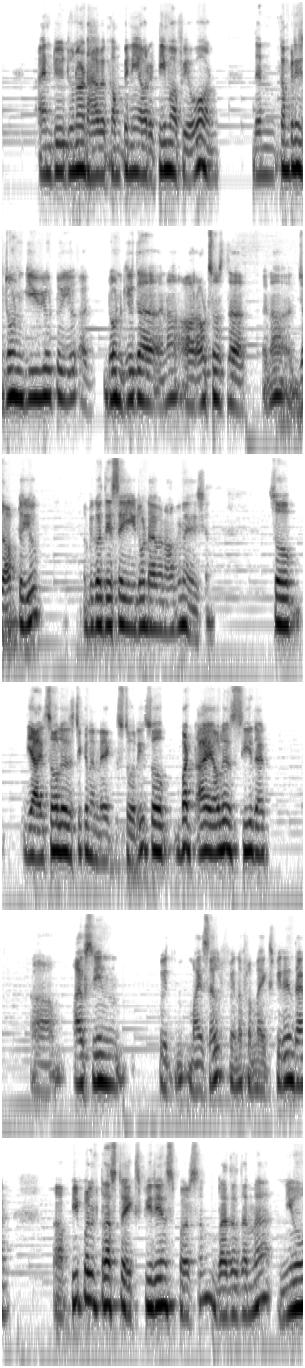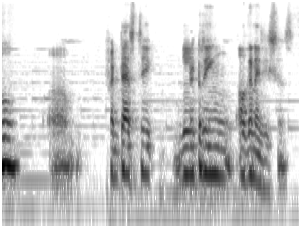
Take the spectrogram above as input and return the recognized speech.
and you do not have a company or a team of your own, then companies don't give you to you uh, don't give the you know or outsource the you know job to you because they say you don't have an organization. So yeah it's always chicken and egg story. So but i always see that um, i've seen with myself you know from my experience that uh, people trust an experienced person rather than a new um, fantastic glittering organizations.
